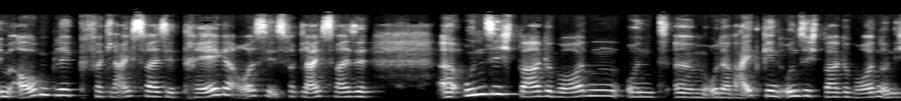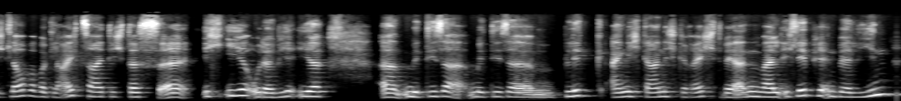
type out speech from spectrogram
im Augenblick vergleichsweise träge aus. Sie ist vergleichsweise äh, unsichtbar geworden und ähm, oder weitgehend unsichtbar geworden. Und ich glaube aber gleichzeitig, dass äh, ich ihr oder wir ihr äh, mit dieser, mit diesem Blick eigentlich gar nicht gerecht werden, weil ich lebe hier in Berlin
